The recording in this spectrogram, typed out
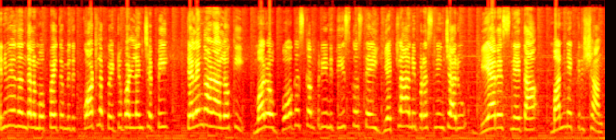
ఎనిమిది వందల ముప్పై తొమ్మిది కోట్ల పెట్టుబడులని చెప్పి తెలంగాణలోకి మరో బోగస్ కంపెనీని తీసుకొస్తే ఎట్లా అని ప్రశ్నించారు బీఆర్ఎస్ నేత మన్నె క్రిషాంక్.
